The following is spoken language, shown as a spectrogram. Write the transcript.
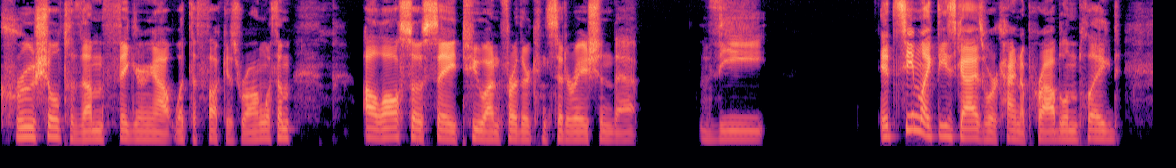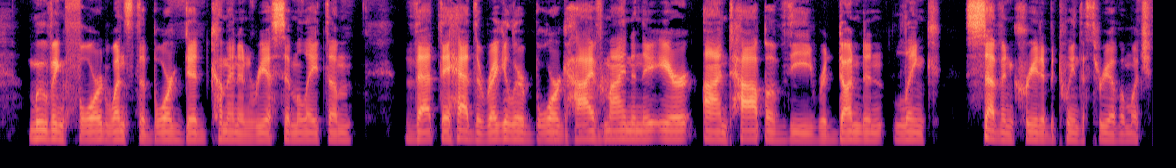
crucial to them figuring out what the fuck is wrong with them. I'll also say too, on further consideration, that the it seemed like these guys were kind of problem plagued moving forward once the Borg did come in and reassimilate them. That they had the regular Borg hive mind in their ear on top of the redundant link seven created between the three of them, which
